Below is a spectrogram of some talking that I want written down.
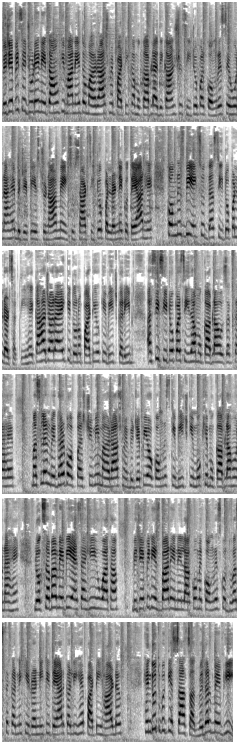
बीजेपी से जुड़े नेताओं की माने तो महाराष्ट्र में पार्टी का मुकाबला अधिकांश सीटों पर कांग्रेस से होना है। बीजेपी इस चुनाव में 160 सीटों पर लड़ने को तैयार है। कांग्रेस भी 110 सीटों पर लड़ सकती है। कहा जा रहा है कि दोनों पार्टियों के बीच करीब 80 सीटों पर सीधा मुकाबला हो सकता है। मसलन विदर्भ और पश्चिमी महाराष्ट्र में बीजेपी और कांग्रेस के बीच की मुख्य मुकाबला होना है। लोकसभा में भी ऐसा ही हुआ था। बीजेपी ने इस बार इन इलाकों में कांग्रेस को ध्वस्त करने की रणनीति तैयार कर ली है। पार्टी हार्ड हिंदुत्व के साथ साथ विदर्भ में भी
